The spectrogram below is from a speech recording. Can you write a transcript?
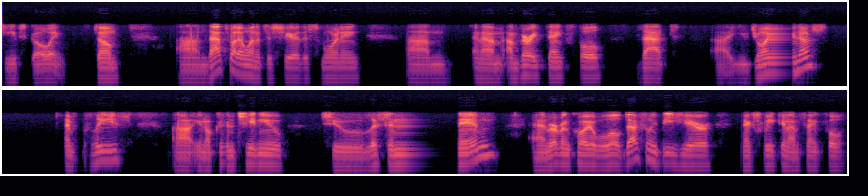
keeps going. So um, that's what I wanted to share this morning, um, and I'm I'm very thankful that uh, you join us. And please, uh, you know, continue to listen in. And Reverend Koyo will definitely be here next week, and I'm thankful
